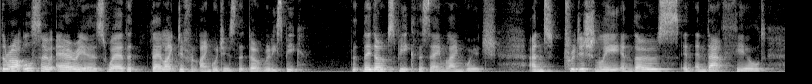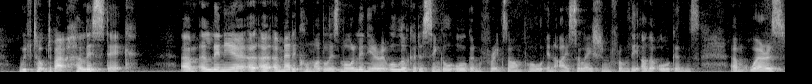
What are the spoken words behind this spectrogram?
there are also areas where the, they're like different languages that don't really speak, they don't speak the same language. And traditionally, in those in, in that field, we've talked about holistic. Um, a linear, a, a, medical model is more linear. It will look at a single organ, for example, in isolation from the other organs. Um, whereas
